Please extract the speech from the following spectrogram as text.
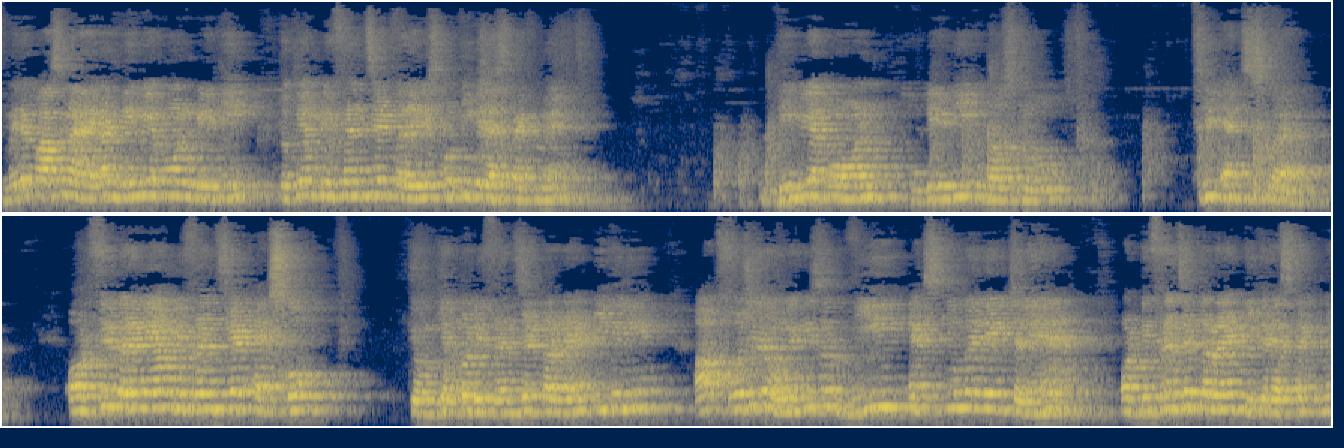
मेरे पास में आएगा डीवी अपॉन डी टी क्योंकि हम डिफ्रेंशिएट करेंगे इसको टी के रेस्पेक्ट में. Dv upon t equals to three x square और फिर करेंगे हम डिफ्रेंशिएट एक्स को, क्योंकि हम तो डिफ्रेंशिएट कर रहे हैं टी के लिए। आप सोच रहे होंगे कि सर वी एक्स क्यू में लेके चले हैं? और डिफ्रेंशिएट कर रहे हैं टी के रेस्पेक्ट में,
